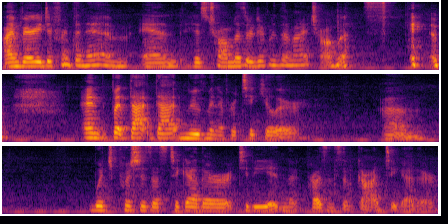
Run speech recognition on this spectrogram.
I'm very different than him. And his traumas are different than my traumas. and, but that that movement in particular um, which pushes us together to be in the presence of God together,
